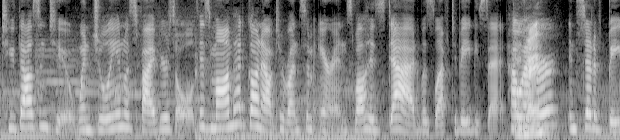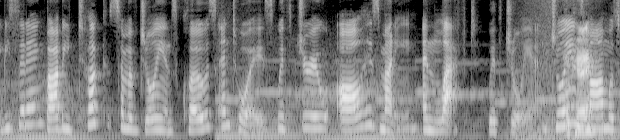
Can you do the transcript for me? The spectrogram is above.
2002, when Julian was five years old, his mom had gone out to run some errands while his dad was left to babysit. However, instead of babysitting, Bobby took some of Julian's clothes and toys, withdrew all his money, and left with Julian. Julian's Okay. mom was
